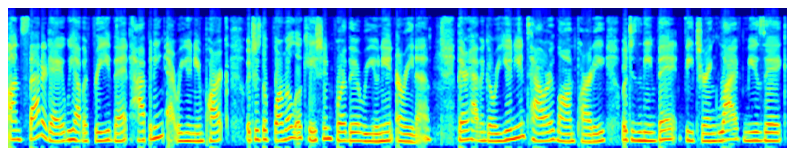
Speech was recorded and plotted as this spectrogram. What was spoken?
On Saturday, we have a free event happening at Reunion Park, which is the former location for the Reunion Arena. They're having a Reunion Tower lawn party, which is an event featuring live music,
